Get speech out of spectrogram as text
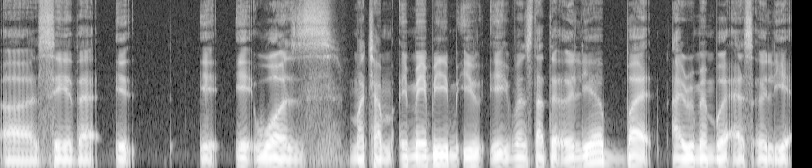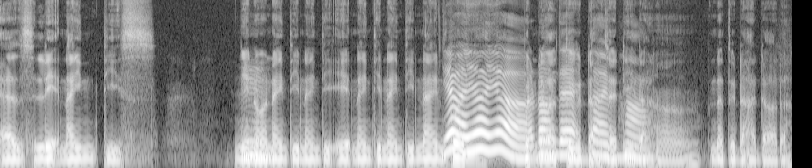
uh, say that it it it was macam it maybe it even started earlier but I remember as early as late 90s you know Mm. 1998 1999 Yeah, pun yeah, yeah, benda around tu that dah time, jadi huh? dah ha. benda tu dah ada dah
